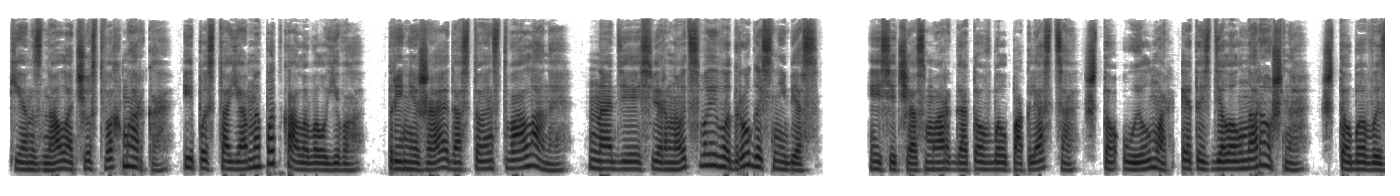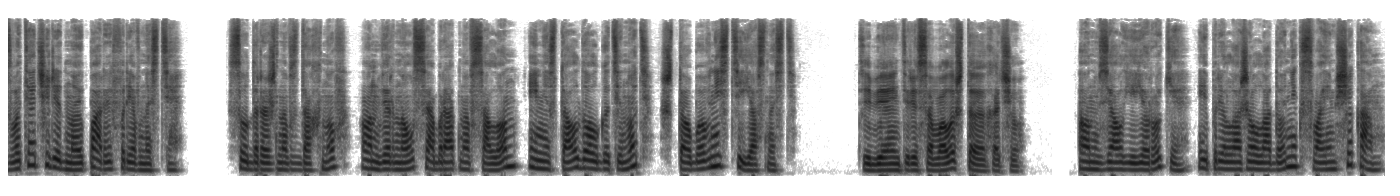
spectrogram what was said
Кен знал о чувствах Марка и постоянно подкалывал его, принижая достоинство Аланы, надеясь вернуть своего друга с небес. И сейчас Марк готов был поклясться, что Уилмор это сделал нарочно, чтобы вызвать очередной порыв ревности. Судорожно вздохнув, он вернулся обратно в салон и не стал долго тянуть, чтобы внести ясность. «Тебя интересовало, что я хочу?» Он взял ее руки и приложил ладони к своим щекам,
